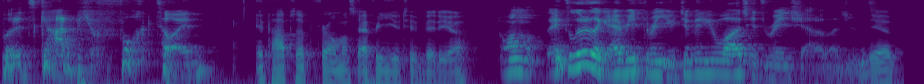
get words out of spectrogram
but it's gotta be a fuck ton. It pops up for almost every YouTube video. Almost, it's literally like every three YouTube video you watch, it's Raid Shadow Legends. Yep.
